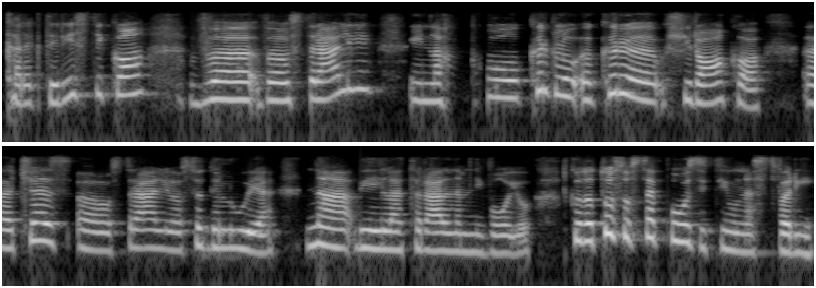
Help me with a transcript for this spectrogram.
karakteristiko v, v Avstraliji in lahko kar, kar široko eh, čez eh, Avstralijo sodeluje na bilateralnem nivoju. Tako da to so vse pozitivne stvari.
